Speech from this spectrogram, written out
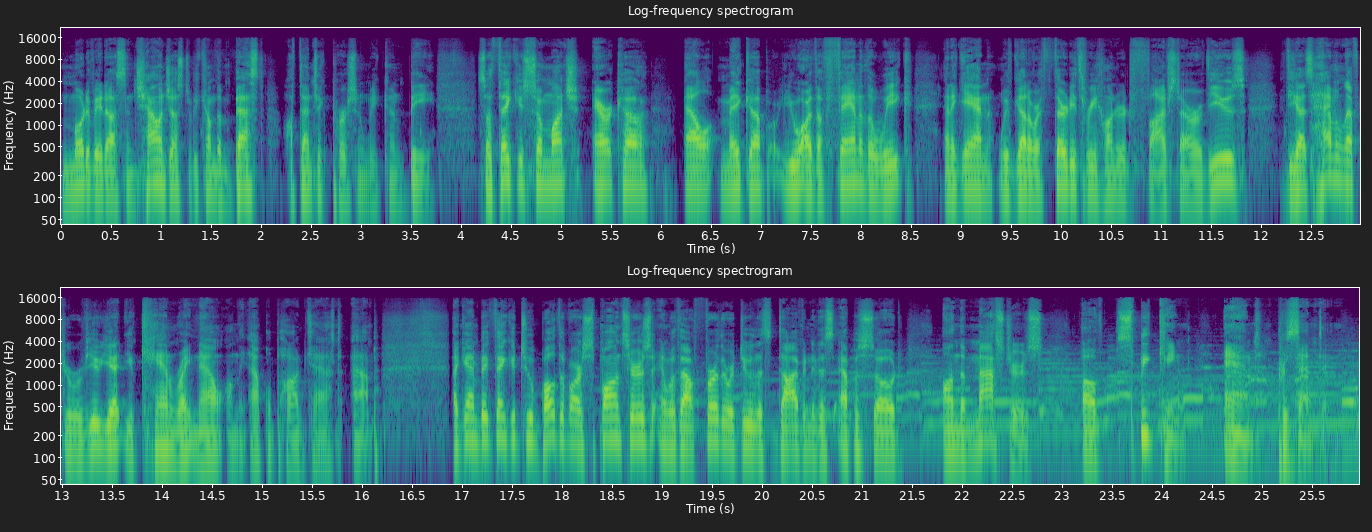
motivate us, and challenge us to become the best authentic person we can be. So thank you so much, Erica L Makeup. You are the fan of the week. And again, we've got over 3,300 five star reviews. If you guys haven't left your review yet, you can right now on the Apple Podcast app. Again, big thank you to both of our sponsors. And without further ado, let's dive into this episode on the masters of speaking and presenting.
